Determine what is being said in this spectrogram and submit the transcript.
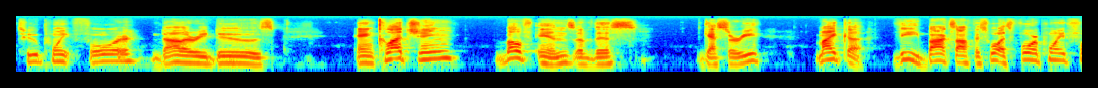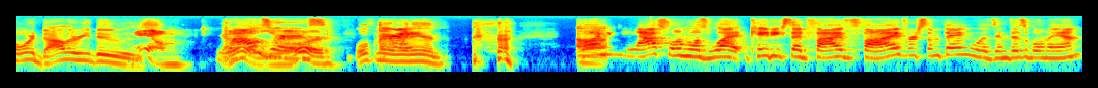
two point four dollar reduce. And clutching both ends of this guessery, Micah, the box office was four point four dollar reduce. Damn. Yeah. Wowzers. Lord. Wolfman All went in. Well, I Uh, mean, the last one was what Katie said five five or something was Invisible Man.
